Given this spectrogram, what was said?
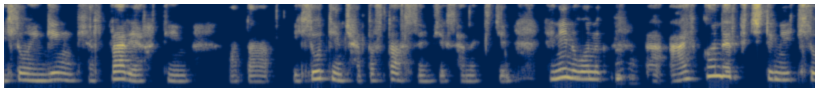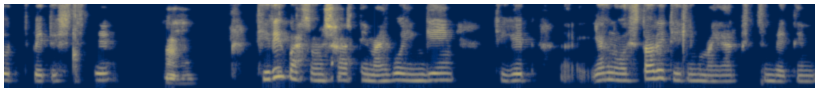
илүү энгийн хялбараар ярих тийм одоо илүү тийм чадвартай болсон юм шиг санагдаж байна. Таны нөгөө нэг айкон дээр бичдэг нийтлүүд байдаг шүү дээ. Аа. Тэрийг бас уншихаар тийм айгүй энгийн тэгээд яг нөгөө стори телинг маягаар бичсэн байдаг нь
